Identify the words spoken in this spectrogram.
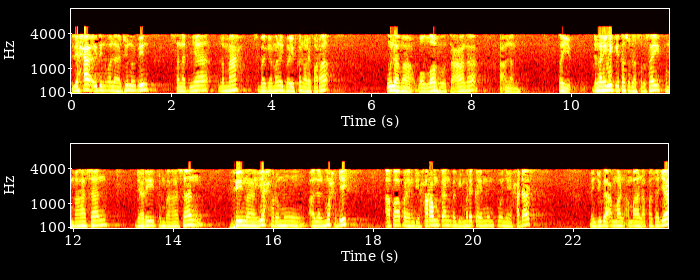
li haidin wala junubin sanadnya lemah sebagaimana dibaifkan oleh para ulama wallahu taala a'lam. Taib. Dengan ini kita sudah selesai pembahasan dari pembahasan fima yahrumu alal muhdis apa-apa yang diharamkan bagi mereka yang mempunyai hadas dan juga amalan-amalan apa saja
